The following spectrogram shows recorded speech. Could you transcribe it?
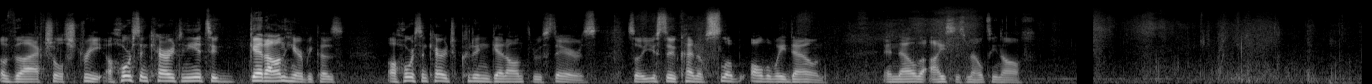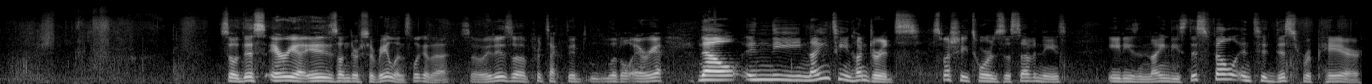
of the actual street. A horse and carriage needed to get on here because a horse and carriage couldn't get on through stairs. So it used to kind of slope all the way down. and now the ice is melting off. So this area is under surveillance. Look at that. So it is a protected little area. Now, in the 1900s, especially towards the 70s, 80s, and 90s, this fell into disrepair.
